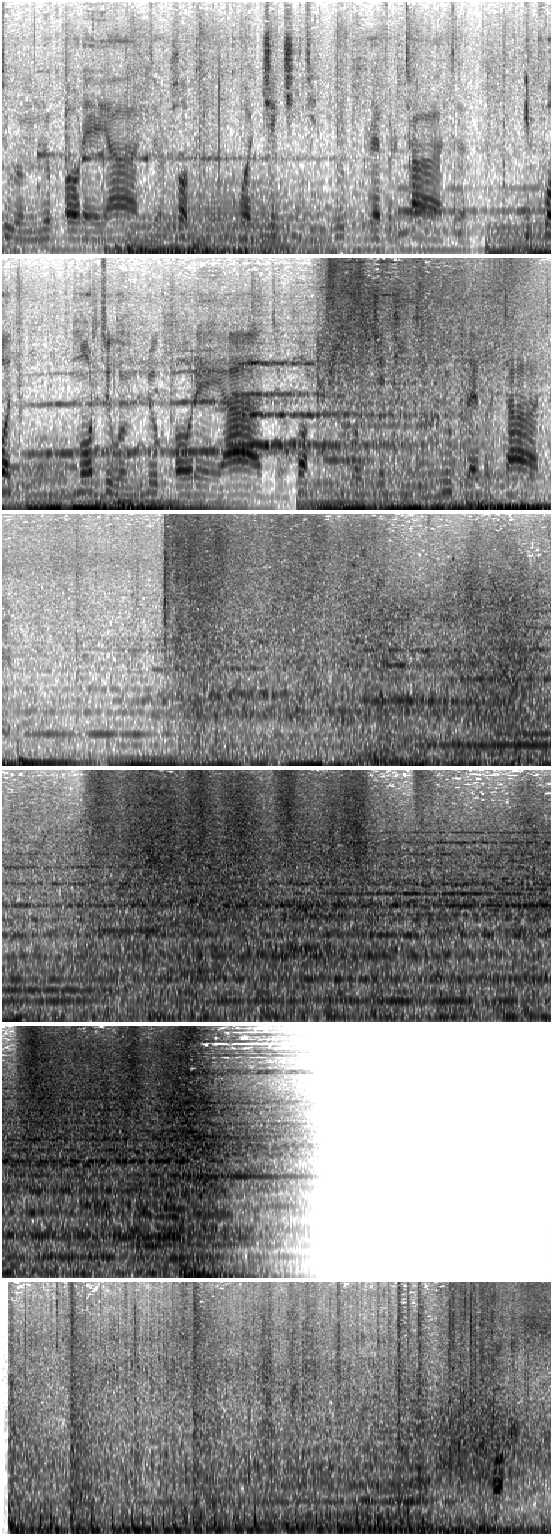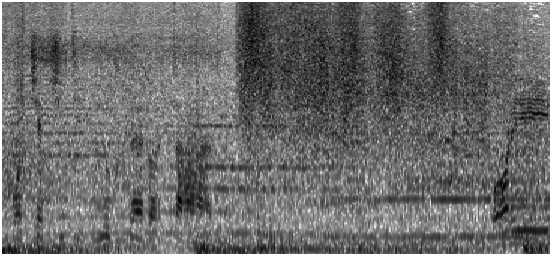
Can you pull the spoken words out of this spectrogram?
tuum nuc oreater hoc quod jectit nuc revertater id quod mortuum nuc oreater hoc quod jectit nuc revertater quod cecidit nuc revertater ori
